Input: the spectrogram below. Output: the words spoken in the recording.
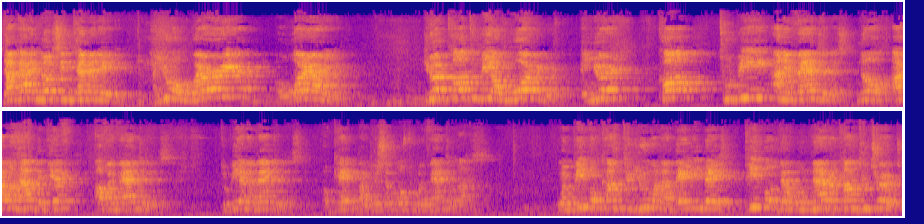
That guy looks intimidating. Are you a warrior or what are you? You're called to be a warrior and you're called to be an evangelist. No, I don't have the gift of evangelist to be an evangelist. Okay, but you're supposed to evangelize. When people come to you on a daily basis, people that will never come to church,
